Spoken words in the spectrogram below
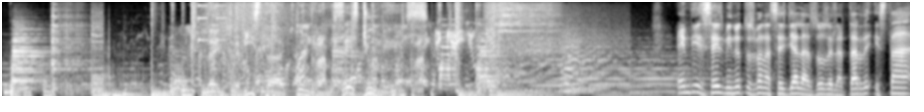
La entrevista con Ramsés Yunes. En 16 minutos van a ser ya las 2 de la tarde. Está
